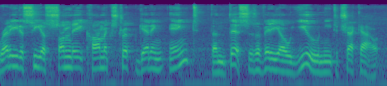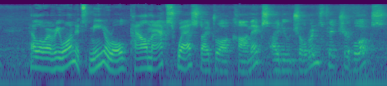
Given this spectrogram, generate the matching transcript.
Ready to see a Sunday comic strip getting inked? Then this is a video you need to check out. Hello everyone, it's me, your old pal Max West. I draw comics, I do children's picture books,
